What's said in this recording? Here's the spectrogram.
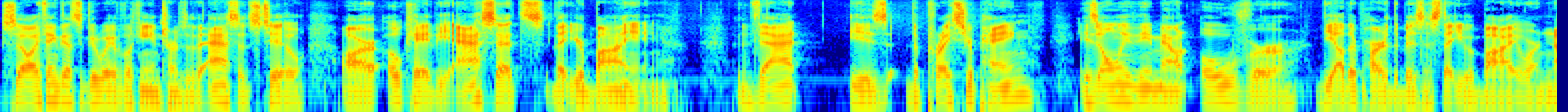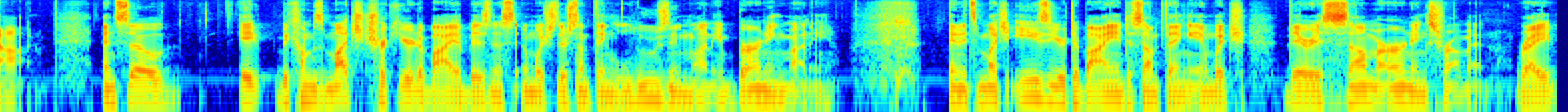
So I think that's a good way of looking in terms of the assets too. Are okay, the assets that you're buying, that is the price you're paying is only the amount over the other part of the business that you would buy or not. And so it becomes much trickier to buy a business in which there's something losing money, burning money. And it's much easier to buy into something in which there is some earnings from it, right?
